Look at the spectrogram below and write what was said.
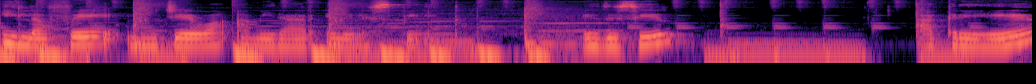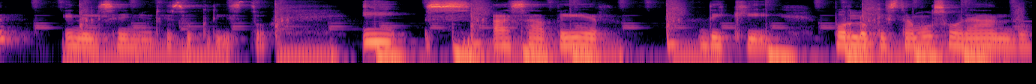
Y la fe nos lleva a mirar en el espíritu. Es decir, a creer en el Señor Jesucristo y a saber de que por lo que estamos orando,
